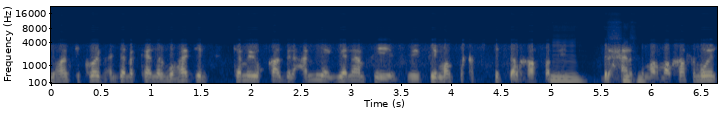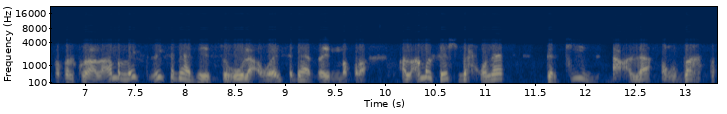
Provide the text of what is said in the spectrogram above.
يوهانسي كرويف عندما كان المهاجم كما يقال بالعامية ينام في في, في منطقة الستة الخاصة بالحارس المرمى الخاصه وينتظر الكرة، الأمر ليس ليس بهذه السهولة أو ليس بهذه النبره، الأمر سيصبح هناك تركيز أعلى أو ضغط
